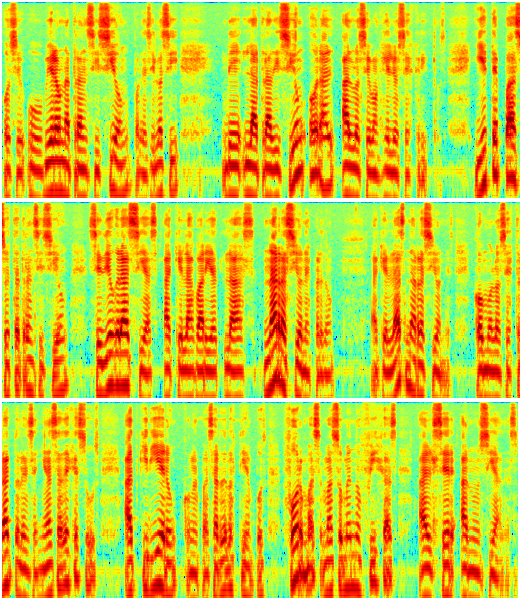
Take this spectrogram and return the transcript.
o se hubiera una transición, por decirlo así, de la tradición oral a los evangelios escritos. Y este paso, esta transición, se dio gracias a que las, las narraciones, perdón, a que las narraciones, como los extractos de la enseñanza de Jesús, adquirieron, con el pasar de los tiempos, formas más o menos fijas al ser anunciadas.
